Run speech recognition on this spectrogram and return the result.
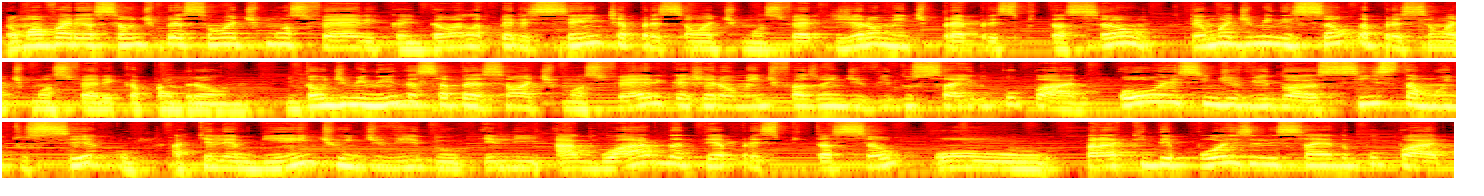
é uma variação de pressão atmosférica. Então, ela pressente a pressão atmosférica, geralmente pré-precipitação, tem uma diminuição da pressão atmosférica padrão. Né? Então, diminuindo essa pressão atmosférica, geralmente faz o indivíduo sair do pupário. Ou esse indivíduo, se está muito seco, aquele ambiente, o indivíduo ele aguarda ter a precipitação ou para que depois ele saia do pupário.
